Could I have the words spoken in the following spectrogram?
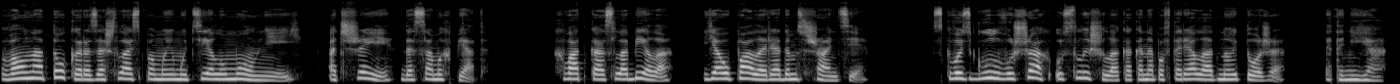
Волна тока разошлась по моему телу молнией, от шеи до самых пят. Хватка ослабела, я упала рядом с Шанти. Сквозь гул в ушах услышала, как она повторяла одно и то же. «Это не я».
